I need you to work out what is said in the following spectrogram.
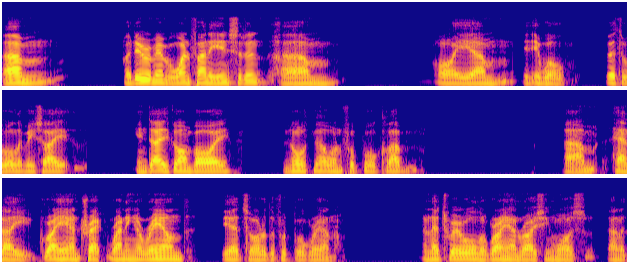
Um, I do remember one funny incident. Um, I um, it, well, first of all, let me say, in days gone by, the North Melbourne Football Club um, had a greyhound track running around the outside of the football ground. And that's where all the greyhound racing was, down at,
